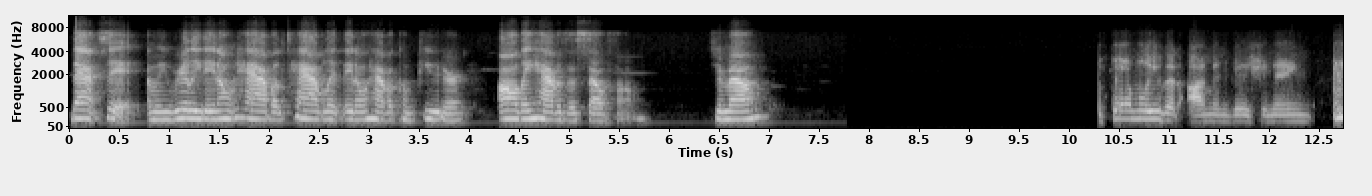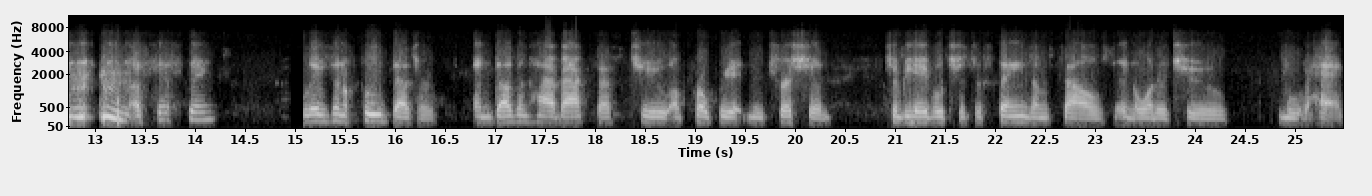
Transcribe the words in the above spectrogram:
that's it. I mean, really, they don't have a tablet, they don't have a computer. All they have is a cell phone. Jamel? The family that I'm envisioning assisting lives in a food desert and doesn't have access to appropriate nutrition to be able to sustain themselves in order to move ahead.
